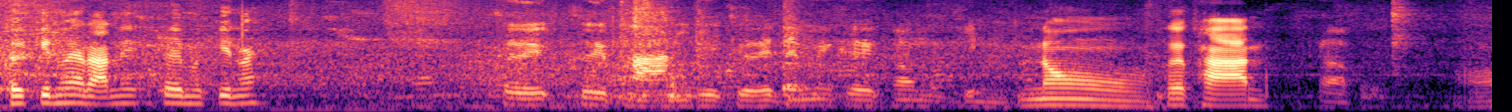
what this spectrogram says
เคยกินไหมร้านนี้ เคยมากินไหมเคยเคยผ่านเฉยๆแต่ไม่เคยเข้ามากิน โน เคยพาน ครับ อ๋อ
